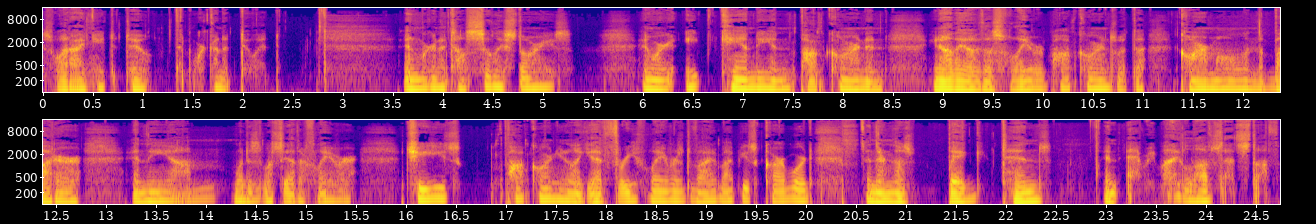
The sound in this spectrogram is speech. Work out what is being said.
is what I need to do, then we're going to do it. And we're going to tell silly stories. And we're going to eat candy and popcorn. And you know how they have those flavored popcorns with the caramel and the butter and the, um, what is, what's the other flavor? Cheese popcorn. You know, like you have three flavors divided by a piece of cardboard. And they're in those big tins. And everybody loves that stuff.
